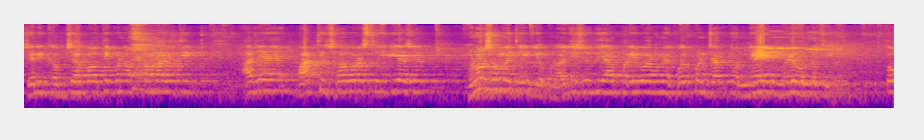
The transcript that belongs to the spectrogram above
જેની કબજા પાવતી પણ આપવામાં આવી હતી. આજે પાંચથી છ વર્ષ થઈ ગયા છે. ઘણો સમય થઈ ગયો પણ હજી સુધી આ પરિવારોને કોઈ પણ જાતનો ન્યાય મેળવ્યો નથી. તો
